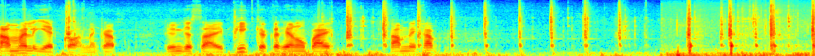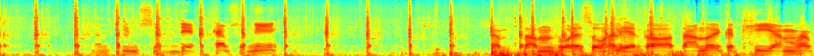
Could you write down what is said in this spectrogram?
ตำให้ละเอียดก่อนนะครับ ถึงจะใส่พริกกับกระเทียมลงไปตำเลยครับน้ำจิ้มสุดเด็ดครับสุดนี้ครับตำถั่วลิสงให้ละเอียดก็ตามด้วยกระเทียมครับ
